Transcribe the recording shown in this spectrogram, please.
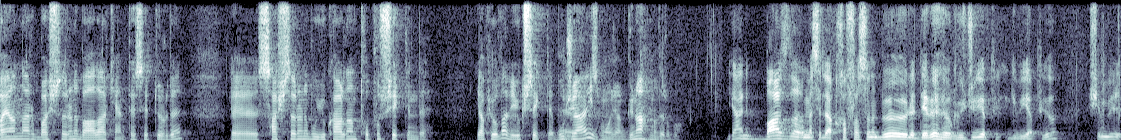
Bayanlar başlarını bağlarken tesettürde e, saçlarını bu yukarıdan topuz şeklinde yapıyorlar ya yüksekte. Bu caiz mi hocam? Günah mıdır bu? Yani bazıları mesela kafasını böyle deve hörgücü yap- gibi yapıyor. Şimdi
